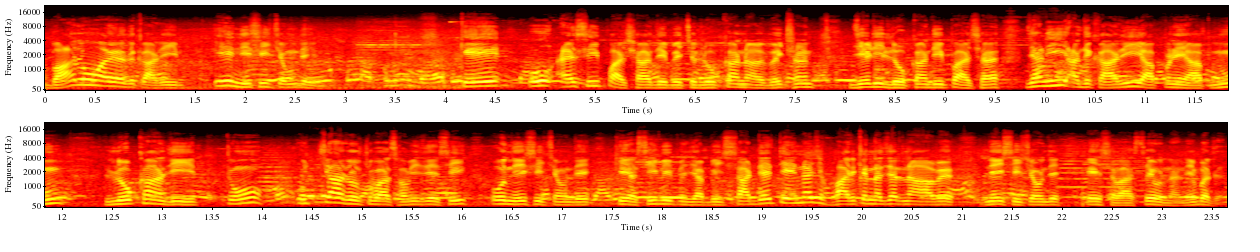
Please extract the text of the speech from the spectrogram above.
ਬਾਹਰੋਂ ਆਏ ਅਧਿਕਾਰੀ ਇਹ ਨਹੀਂ ਸੀ ਚਾਹੁੰਦੇ ਕਿ ਉਹ ਐਸੀ ਭਾਸ਼ਾ ਦੇ ਵਿੱਚ ਲੋਕਾਂ ਨਾਲ ਬੈਠਣ, ਜਿਹੜੀ ਲੋਕਾਂ ਦੀ ਭਾਸ਼ਾ ਹੈ। ਯਾਨੀ ਅਧਿਕਾਰੀ ਆਪਣੇ ਆਪ ਨੂੰ ਲੋਕਾਂ ਦੀ ਤੋਂ ਉੱਚਾ ਰੁਤਬਾ ਸਮਝਦੇ ਸੀ। ਉਹ ਨਹੀਂ ਸੀ ਚਾਹੁੰਦੇ ਕਿ ਅਸੀਂ ਵੀ ਪੰਜਾਬੀ, ਸਾਡੇ ਤੇ ਇਹਨਾਂ 'ਚ ਫ਼ਰਕ ਨਜ਼ਰ ਨਾ ਆਵੇ। ਨਹੀਂ ਸੀ ਚਾਹੁੰਦੇ। ਇਸ ਵਾਸਤੇ ਉਹਨਾਂ ਨੇ ਬਦਲ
